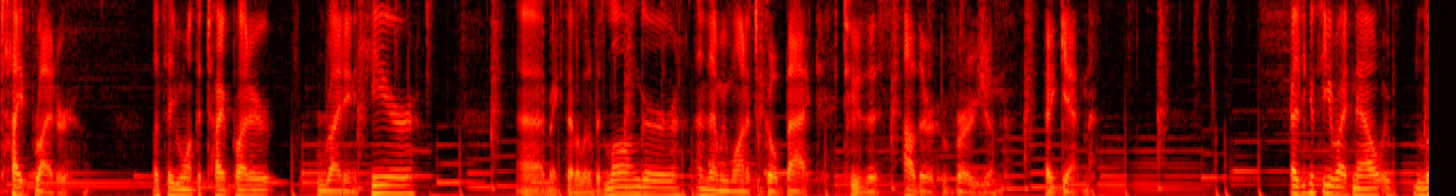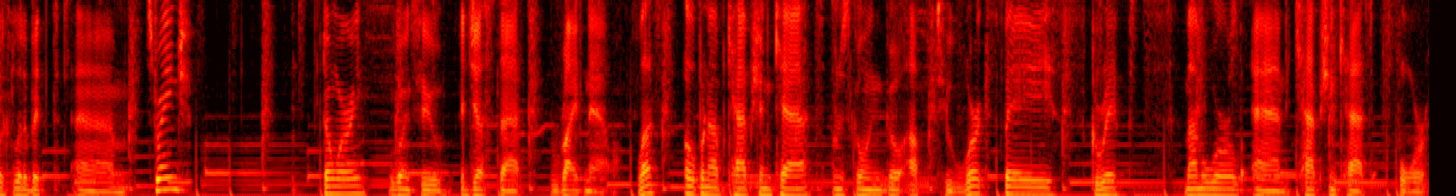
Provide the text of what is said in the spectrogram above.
typewriter Let's say we want the typewriter right in here. uh, make that a little bit longer, and then we want it to go back to this other version again. As you can see right now, it looks a little bit um, strange. Don't worry, we're going to adjust that right now. Let's open up Caption Cat. I'm just going to go up to Workspace, Scripts, Mamoworld, and Caption Cat for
